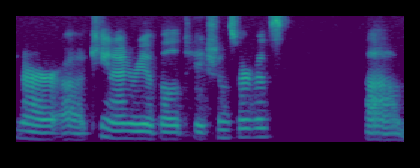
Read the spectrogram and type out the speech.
in our uh, canine rehabilitation service. Um,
